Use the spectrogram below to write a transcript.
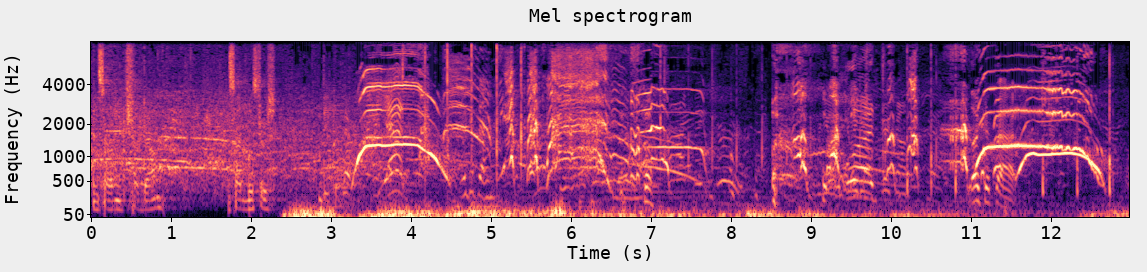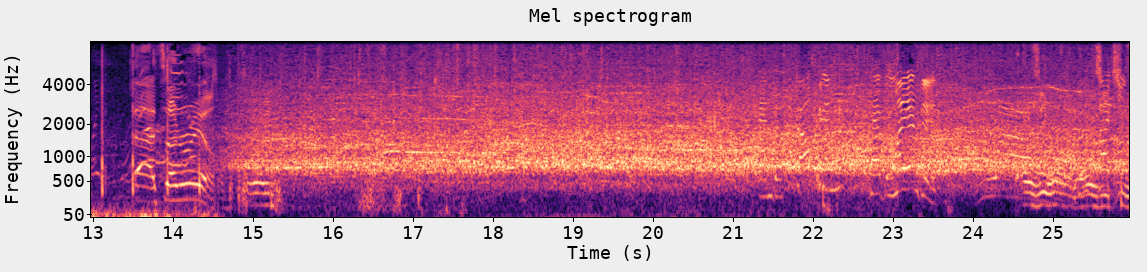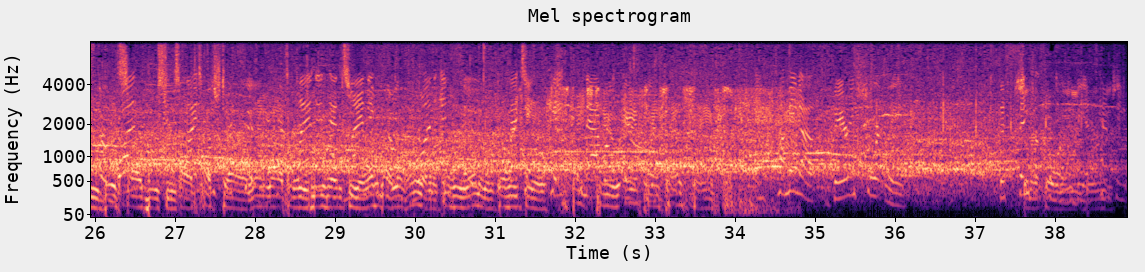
Inside shut down. Inside boosters. Yes! Look at that. What? Look at that. That's unreal. Deployed. And the Falcons have landed. LZ1, LZ2, both side boosters all touchdown. Landing out there is move on to 11 by 1. Hold on, recovery 1 and recovery 2. Fake 2, and pass fake. And coming up very shortly, the Center Center Core Core. will be attempting.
